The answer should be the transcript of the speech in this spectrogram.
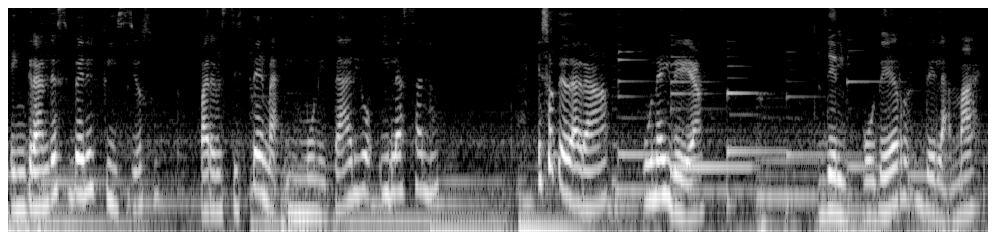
en grandes beneficios para el sistema inmunitario y la salud. Eso te dará una idea del poder de la magia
